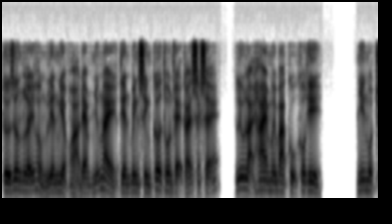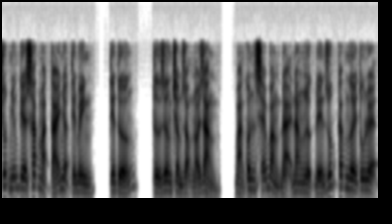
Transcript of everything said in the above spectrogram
từ dương lấy hồng liên nghiệp hỏa đem những này tiên binh sinh cơ thôn vệ cái sạch sẽ, lưu lại hai mươi ba cụ khô thi. Nhìn một chút những kia sắc mặt tái nhợt tiên binh, tiên tướng, từ dương trầm giọng nói rằng bản quân sẽ bằng đại năng lực đến giúp các ngươi tu luyện,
